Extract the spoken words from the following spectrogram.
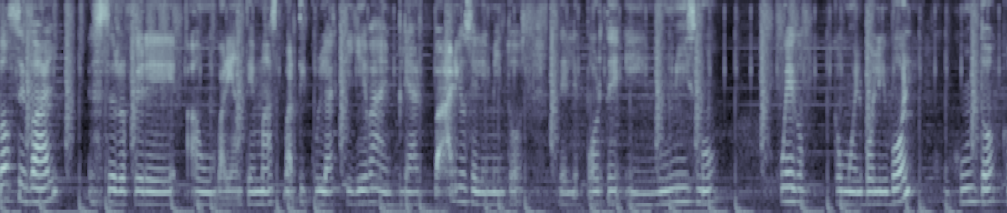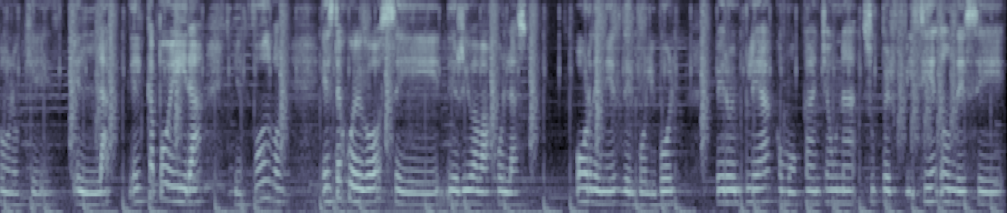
Parseval se refiere a un variante más particular que lleva a emplear varios elementos del deporte en un mismo juego, como el voleibol, junto con lo que es el, el capoeira y el fútbol. Este juego se derriba bajo las órdenes del voleibol, pero emplea como cancha una superficie donde se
